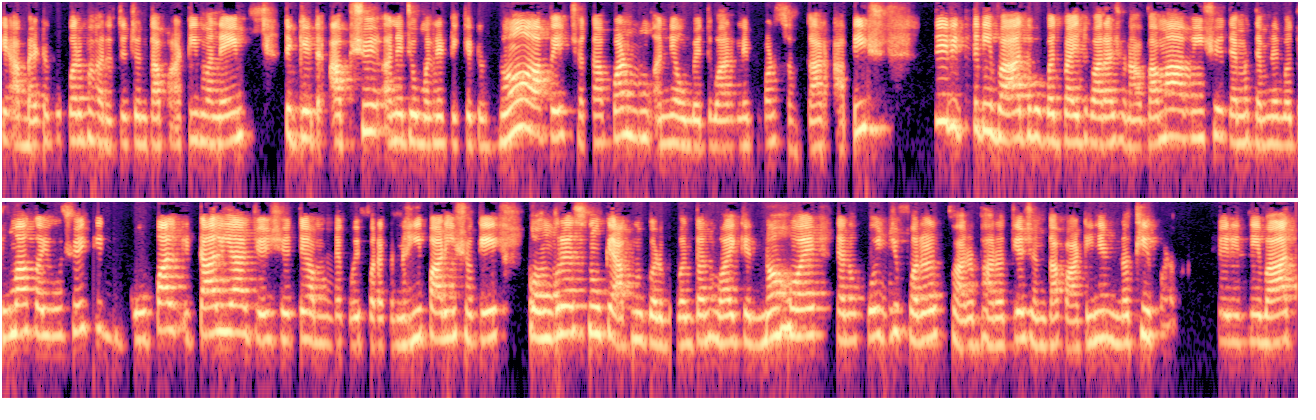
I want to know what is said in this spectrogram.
કે આ બેઠક ઉપર ભારતીય જનતા પાર્ટી મને ટિકિટ આપશે અને જો મને ટિકિટ ન આપે, છતાં પણ હું અન્ય ઉમેદવારને પણ સહકાર આપીશ. તે રીતની વાત ભૂપતભાઈ દ્વારા જણાવવામાં આવી છે. તેમજ તેમણે વધુમાં કહ્યું છે કે ગોપાલ ઇટાલિયા જે છે તે અમને કોઈ ફરક નહીં પાડી શકે. કોંગ્રેસનું કે આપનું ગઠબંધન હોય કે ન હોય, તેનો કોઈ જ ફરક ભારતીય જનતા પાર્ટીને નથી પડવા તે રીતની વાત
